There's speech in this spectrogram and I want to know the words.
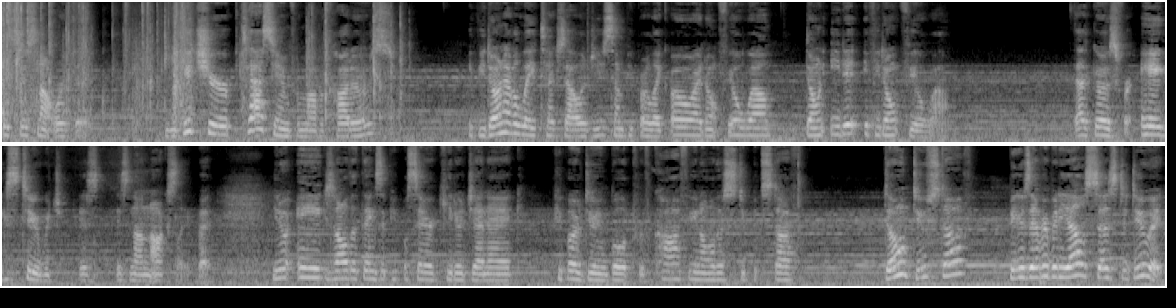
It's just not worth it. You get your potassium from avocados. If you don't have a latex allergy, some people are like, oh, I don't feel well. Don't eat it if you don't feel well. That goes for eggs too, which is, is not an oxalate. But, you know, eggs and all the things that people say are ketogenic. People are doing bulletproof coffee and all this stupid stuff. Don't do stuff because everybody else says to do it.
